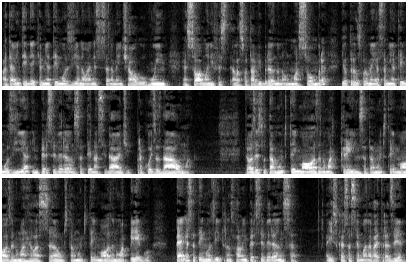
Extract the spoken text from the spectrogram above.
até eu entender que a minha teimosia não é necessariamente algo ruim, é só manifest... ela só está vibrando numa sombra e eu transformei essa minha teimosia em perseverança, tenacidade para coisas da alma. Então, às vezes tu tá muito teimosa numa crença, tá muito teimosa numa relação, tu tá muito teimosa num apego. Pega essa teimosia e transforma em perseverança. É isso que essa semana vai trazer.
